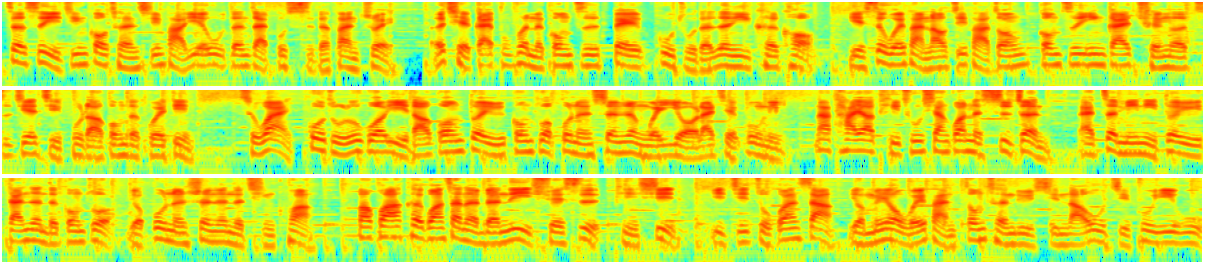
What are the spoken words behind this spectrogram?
这是已经构成刑法业务登载不实的犯罪，而且该部分的工资被雇主的任意克扣，也是违反劳基法中工资应该全额直接给付劳工的规定。此外，雇主如果以劳工对于工作不能胜任为由来解雇你，那他要提出相关的事证来证明你对于担任的工作有不能胜任的情况，包括客观上的能力、学识、品性，以及主观上有没有违反忠诚履行劳务给付义务，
